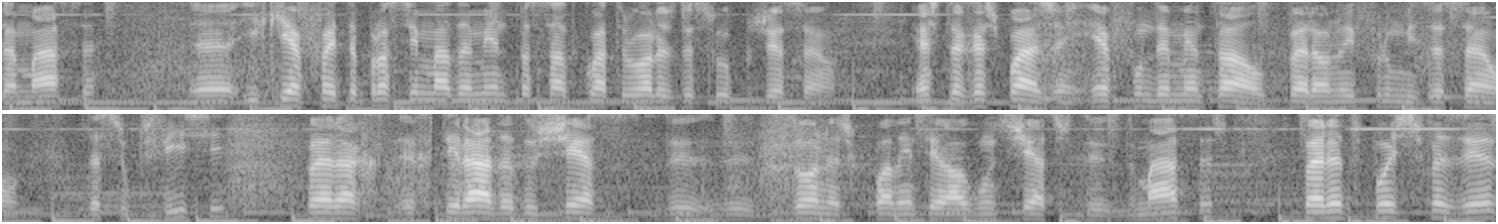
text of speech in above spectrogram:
da massa uh, e que é feita aproximadamente passado 4 horas da sua projeção. Esta raspagem é fundamental para a uniformização da superfície, para a retirada do excesso de, de, de zonas que podem ter alguns excessos de, de massas, para depois se fazer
